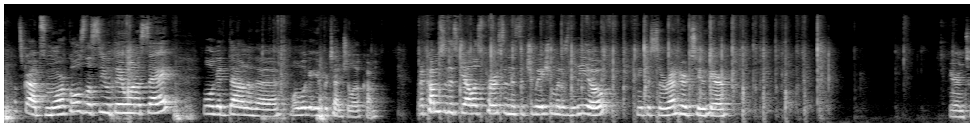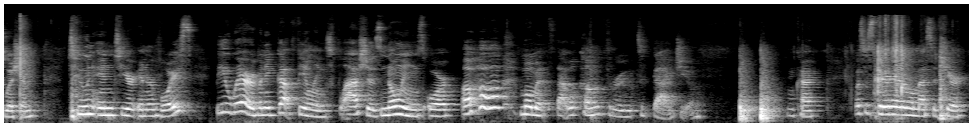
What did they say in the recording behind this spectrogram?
Let's grab some oracles. Let's see what they want to say. We'll get down to the, well, we'll get your potential outcome. When it comes to this jealous person, the situation, what does Leo need to surrender to here? Your intuition. Tune into your inner voice. Be aware of any gut feelings, flashes, knowings, or aha moments that will come through to guide you. Okay. What's the spirit animal message here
